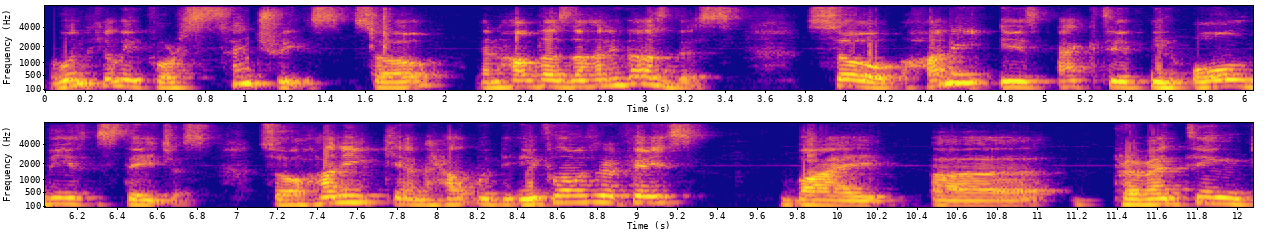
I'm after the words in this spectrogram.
wound healing for centuries. So, and how does the honey does this? So honey is active in all these stages. So honey can help with the inflammatory phase by uh, preventing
